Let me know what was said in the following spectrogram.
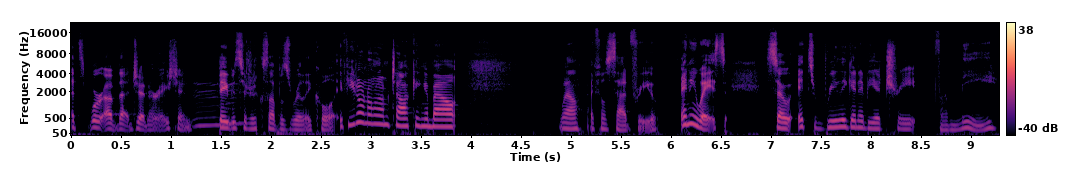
It's we're of that generation. Mhm. Babysitters Club was really cool. If you don't know what I'm talking about, Well, I feel sad for you. Anyways, so it's really going to be a treat for me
